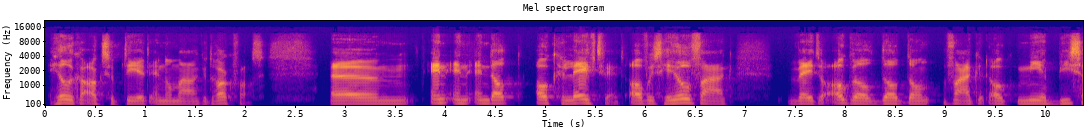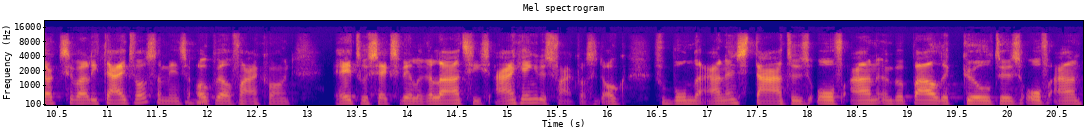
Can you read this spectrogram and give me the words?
heel geaccepteerd en normaal gedrag was. Um, en, en, en dat ook geleefd werd. Overigens heel vaak weten we ook wel dat dan vaak het ook meer biseksualiteit was. Dat mensen mhm. ook wel vaak gewoon heteroseksuele relaties aangingen. Dus vaak was het ook verbonden aan een status of aan een bepaalde cultus of aan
